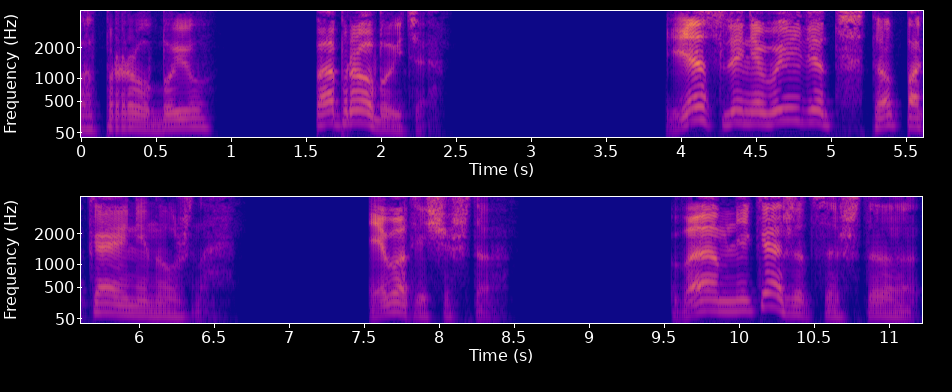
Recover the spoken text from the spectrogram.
Попробую. Попробуйте. Если не выйдет, то пока и не нужно. И вот еще что. Вам не кажется, что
